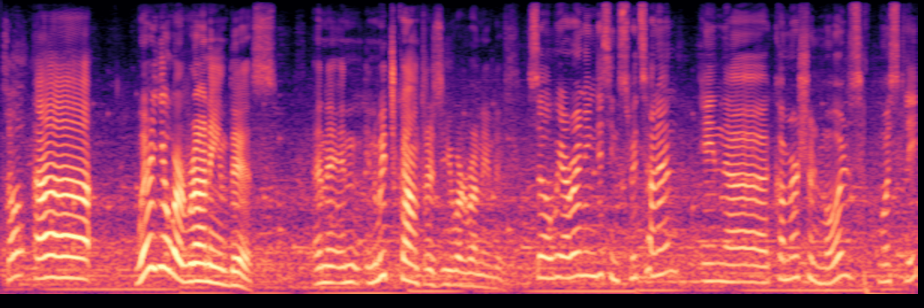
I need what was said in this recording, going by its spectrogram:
So, uh, where you were running this? And in, in which countries you were running this? So we are running this in Switzerland, in uh, commercial malls mostly,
